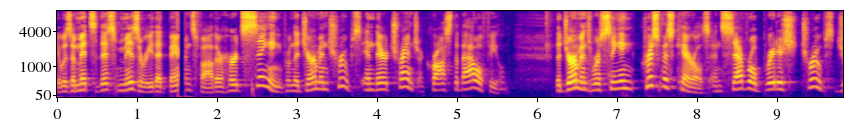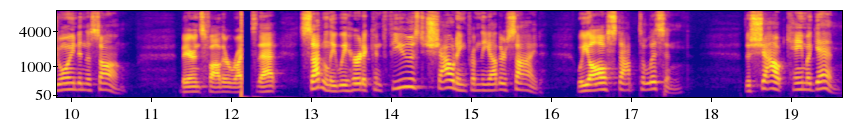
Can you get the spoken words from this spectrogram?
It was amidst this misery that Bairnsfather heard singing from the German troops in their trench across the battlefield. The Germans were singing Christmas carols, and several British troops joined in the song. Bairnsfather writes that suddenly we heard a confused shouting from the other side. We all stopped to listen. The shout came again.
